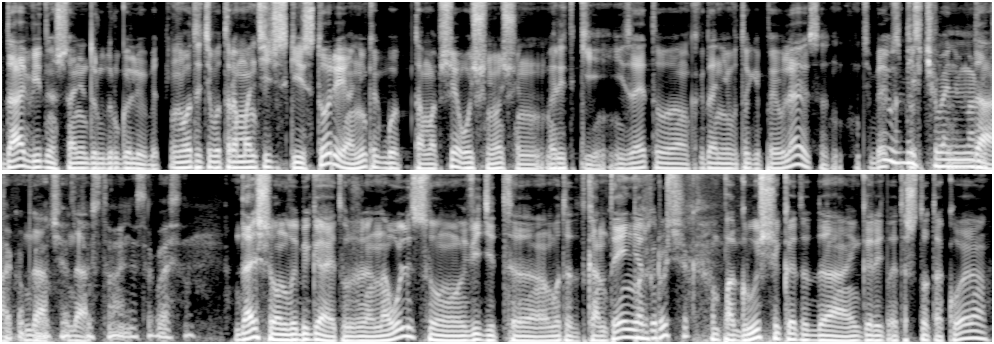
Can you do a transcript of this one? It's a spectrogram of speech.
Да, видно, что они друг друга любят. Но Вот эти вот романтические истории, они как бы там вообще очень-очень редки. Из-за этого, когда они в итоге появляются, у тебя... Ну, сбивчивое немного Да, такое да, получается да. повествование, согласен. Дальше он выбегает уже на улицу, видит э, вот этот контейнер. Погрузчик. Погрузчик это, да, и говорит, это что такое?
